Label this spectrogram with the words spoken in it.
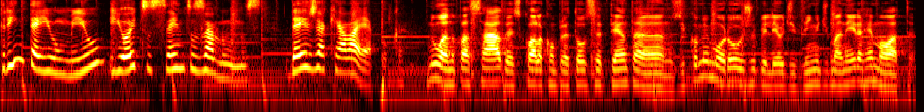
31.800 alunos, desde aquela época. No ano passado, a escola completou 70 anos e comemorou o jubileu de vinho de maneira remota,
